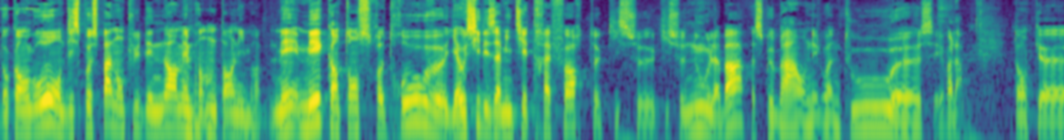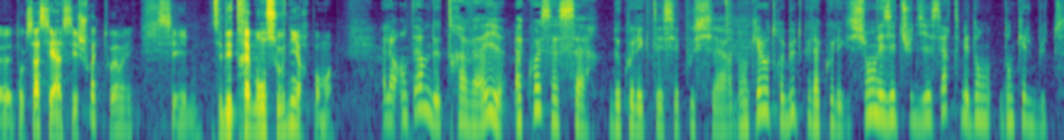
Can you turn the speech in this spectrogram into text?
Donc en gros, on ne dispose pas non plus d'énormément de temps libre. Mais, mais quand on se retrouve, il y a aussi des amitiés très fortes qui se, qui se nouent là-bas, parce que bah, on est loin de tout. euh, c'est voilà. Donc, euh, donc ça, c'est assez chouette. Ouais, c'est des très bons souvenirs pour moi. Alors, en termes de travail, à quoi ça sert de collecter ces poussières? Dans quel autre but que la collection? Les étudier, certes, mais dans, dans quel but?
